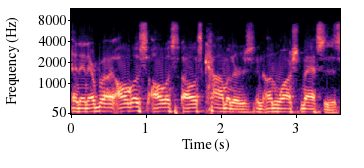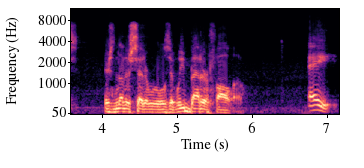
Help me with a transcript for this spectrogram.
and then everybody, all us, all us, all us commoners and unwashed masses, there's another set of rules that we better follow. Hey,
